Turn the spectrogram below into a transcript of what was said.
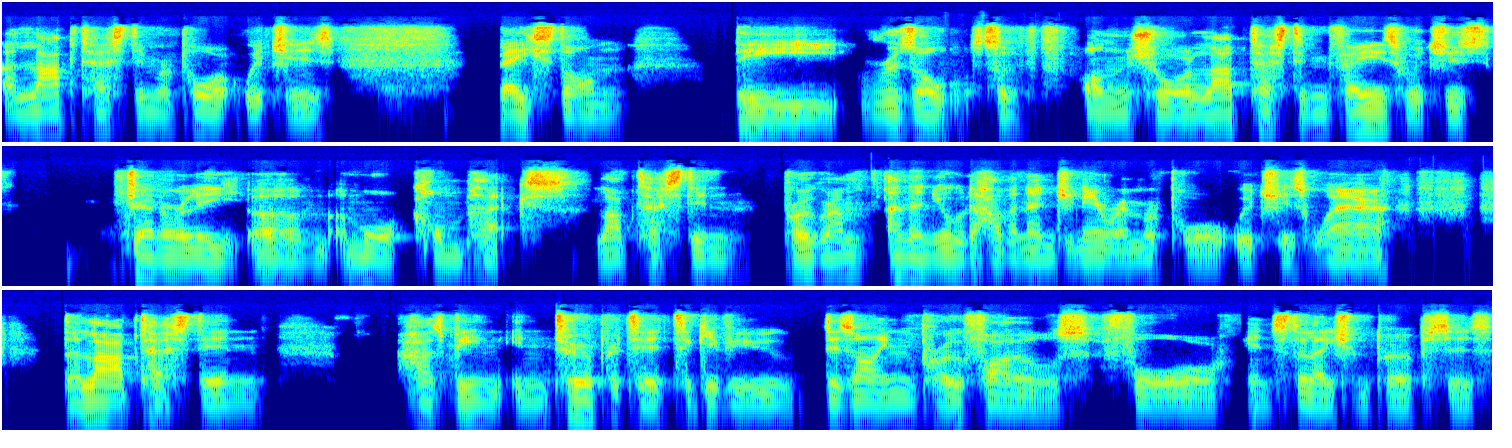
a lab testing report, which is based on the results of onshore lab testing phase, which is generally um, a more complex lab testing program. And then you would have an engineering report, which is where the lab testing has been interpreted to give you design profiles for installation purposes.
